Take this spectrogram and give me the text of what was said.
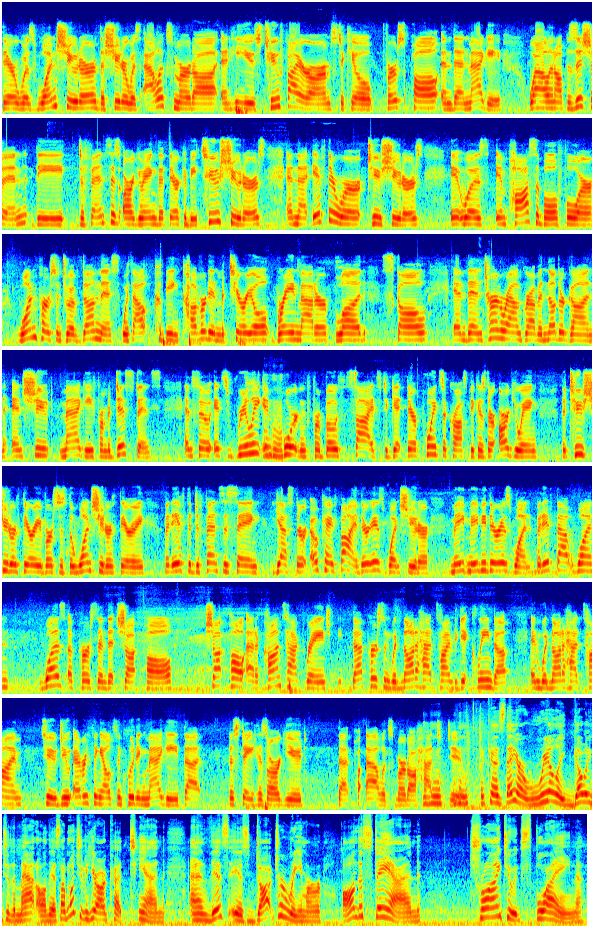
there was one shooter. The shooter was Alex Murdaugh, and he used two firearms to kill first Paul and then Maggie. While in opposition, the defense is arguing that there could be two shooters, and that if there were two shooters, it was impossible for one person to have done this without c- being covered in material, brain matter, blood, skull, and then turn around, grab another gun, and shoot Maggie from a distance. And so it's really mm-hmm. important for both sides to get their points across because they're arguing the two shooter theory versus the one shooter theory. But if the defense is saying, yes, they're okay, fine, there is one shooter, may, maybe there is one. But if that one was a person that shot Paul, shot Paul at a contact range, that person would not have had time to get cleaned up and would not have had time to do everything else, including Maggie, that the state has argued that Alex Murdaugh had to do. Mhm, Because they are really going to the mat on this. I want you to hear our cut 10, and this is Dr. Riemer on the stand trying to explain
